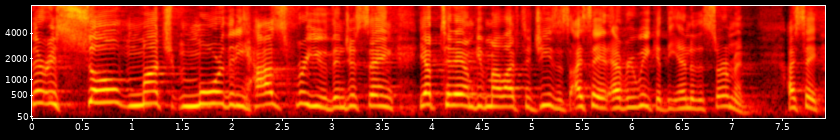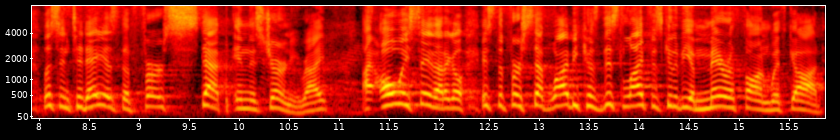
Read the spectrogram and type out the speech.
There is so much more that He has for you than just saying, Yep, today I'm giving my life to Jesus. I say it every week at the end of the sermon. I say, Listen, today is the first step in this journey, right? I always say that. I go, it's the first step. Why? Because this life is going to be a marathon with God.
